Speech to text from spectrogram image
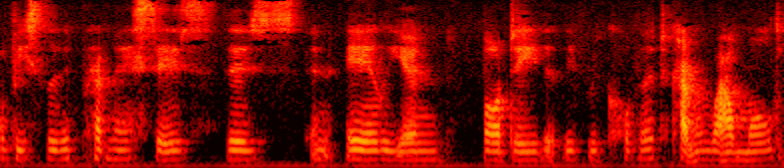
obviously, the premise is there's an alien body that they've recovered. I can't remember how Mulder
